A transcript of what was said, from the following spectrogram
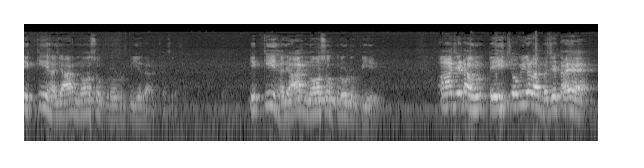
21900 ਕਰੋੜ ਰੁਪਏ ਦਾ ਰੱਖਿਆ ਸੀ। 21900 ਕਰੋੜ ਰੁਪਏ ਆ ਜਿਹੜਾ ਹੁਣ 23-24 ਵਾਲਾ ਬਜਟ ਆਇਆ ਹੈ,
